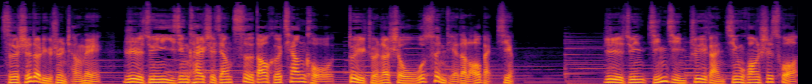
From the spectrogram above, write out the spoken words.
此时的旅顺城内。日军已经开始将刺刀和枪口对准了手无寸铁的老百姓。日军紧紧追赶惊慌失措、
